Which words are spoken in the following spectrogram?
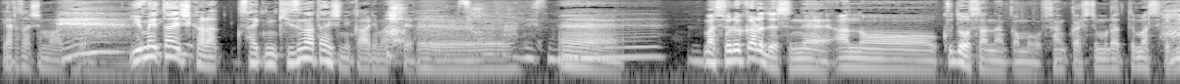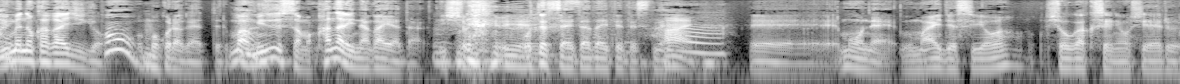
やらさせてもらって。夢大使から最近絆大使に変わりまして。えそうなんですね、えまあ、それからですね、あのー工藤さんなんかも参加してもらってますけど、はい。夢の課外事業、僕らがやってる、まあ、水内さんもかなり長い間、一緒にお手伝いいただいてですね、はい。えーもうね、うまいですよ、小学生に教える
